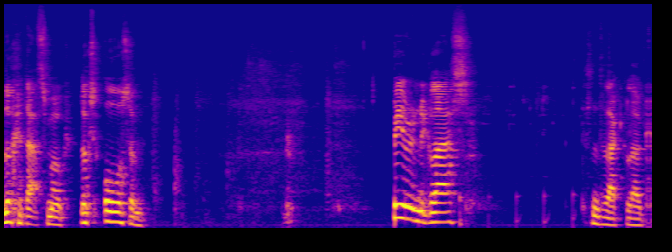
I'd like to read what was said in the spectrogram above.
look at that smoke. Looks awesome. Beer in the glass. Listen to that glug.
